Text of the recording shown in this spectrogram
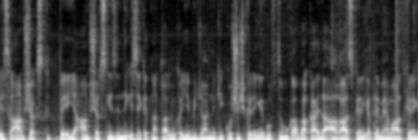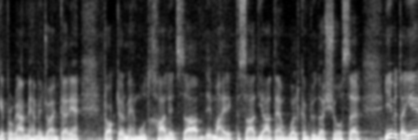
इसका आम शख्स पे या आम शख्स की ज़िंदगी से कितना ताल्लुक है, ये भी जानने की कोशिश करेंगे। गुफ्तु का बाकायदा आगाज़ करेंगे, अपने मेहमान करेंगे। प्रोग्राम में हमें ज्वाइन कर रहे हैं डॉक्टर महमूद खालिद साहब। माहिर इकतसादियात हैं। Welcome to the show sir ये बताइए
